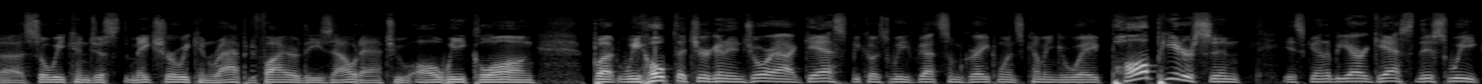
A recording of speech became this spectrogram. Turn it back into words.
Uh, so we can just make sure we can rapid fire these out at you all week long. But we hope that you're going to enjoy our guests because we've got some great ones coming your way. Paul Petersen is going to be our guest this week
